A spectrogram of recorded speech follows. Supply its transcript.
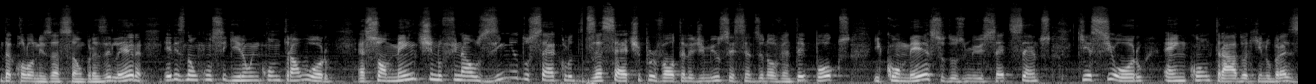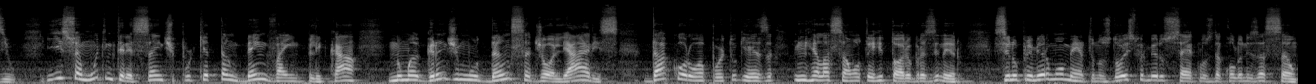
da colonização brasileira, eles não conseguiram encontrar o ouro. É somente no finalzinho do século 17, por volta de 1690 e poucos, e começo dos 1700, que esse ouro é encontrado aqui no Brasil. E isso é muito interessante porque também vai implicar numa grande mudança de olhares da coroa portuguesa em relação ao território brasileiro. Se no primeiro momento, nos dois primeiros séculos da colonização,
